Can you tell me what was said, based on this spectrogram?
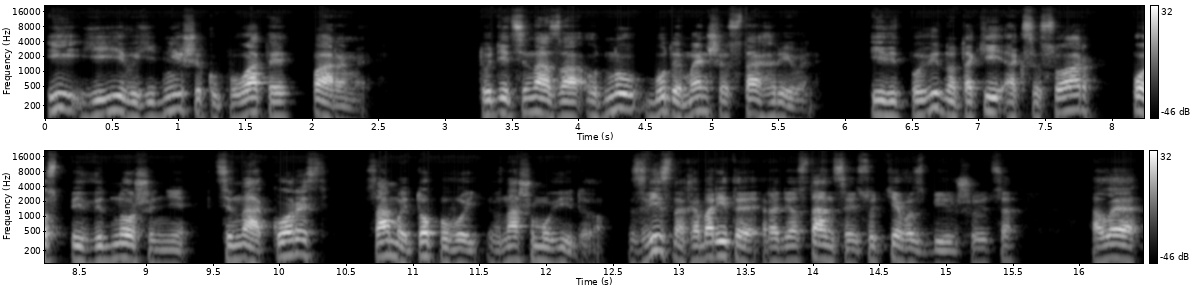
і її вигідніше купувати парами. Тоді ціна за одну буде менше 100 гривень. І відповідно такий аксесуар по співвідношенні ціна-користь самий топовий в нашому відео. Звісно, габарити радіостанції суттєво збільшуються, але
